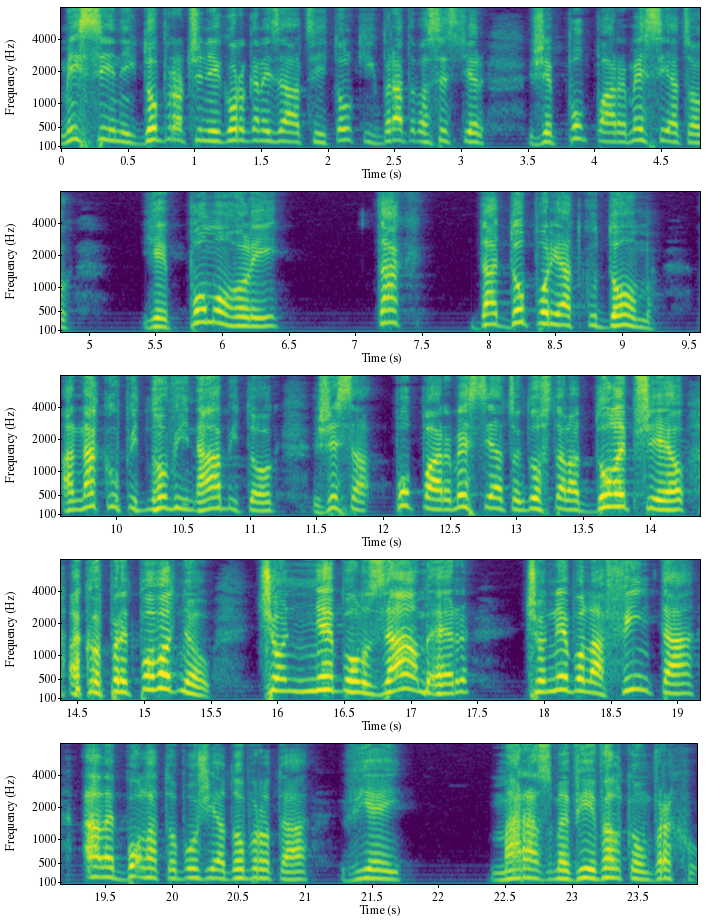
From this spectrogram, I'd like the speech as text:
misijných, dobročinných organizácií, toľkých bratov a sestier, že po pár mesiacoch jej pomohli tak dať do poriadku dom a nakúpiť nový nábytok, že sa po pár mesiacoch dostala do lepšieho ako pred povodňou. Čo nebol zámer, čo nebola finta, ale bola to Božia dobrota v jej marazme, v jej veľkom vrchu.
